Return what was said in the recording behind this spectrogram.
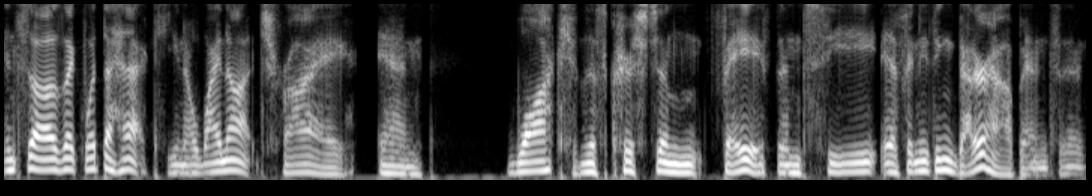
And so I was like, what the heck? You know, why not try and walk this Christian faith and see if anything better happens? And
